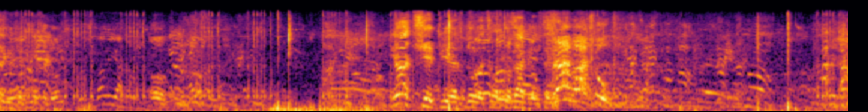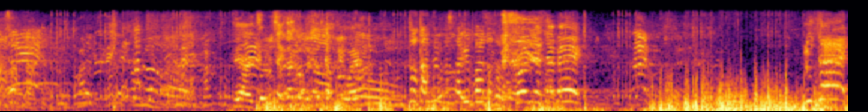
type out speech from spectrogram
Czego to muszę dojść? O kurwa. Ja cię pierdolę, co on to zagrał ten... Brawa tu! Ty, ale co Lucek zagrał do środka piłę? To tamten wystawił bardzo dobrze. Spokojnie, Sebek! Lucek!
